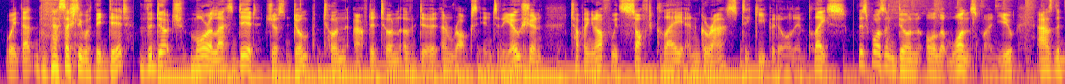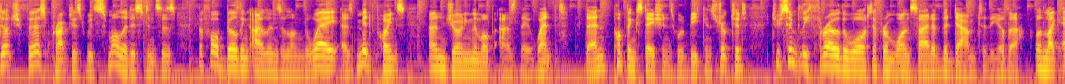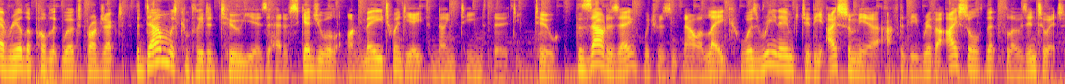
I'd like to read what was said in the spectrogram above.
Wait, that that's actually what they did? The Dutch more or less did just dump ton after ton of dirt and rocks into the ocean, topping it off with soft clay and grass to keep it all in place. This wasn't done all at once, mind you, as the Dutch first practiced with smaller distances before building islands along the way as midpoints and joining them up as they went. Then, pumping stations would be constructed to simply throw the water from one side of the dam to the other. Unlike every other public works project, the dam was completed two years ahead of schedule on May 28, 1932. The Zuiderzee, which was now a lake, was renamed to the IJsselmeer after the river IJssel that flows into it.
